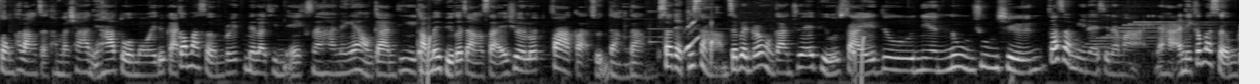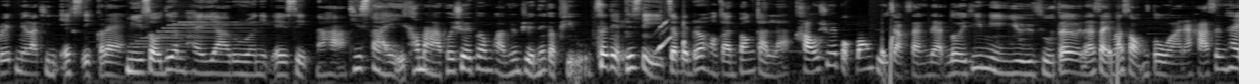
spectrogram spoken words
ทรงพลังจากธรรมชาติเนี่ยห้าตัวมาไว้ด้วยกันก็มาเสริมฤทธิ์เมลาทิน X นะคะในแง่ของการที่ทำให้ผิวกระจ่างใสช่วยลดฝ้ากระจุดด่างดำสเต็ปที่ 3 จะเป็นเรื่องของการช่วยให้ผิวใสดูเนียนนุ่มชุ่มชื้น ก็จะมีในซินามายนะคะ อันนี้ก็มาเสริมฤทธิ์เมลาทิน X อีกแรง มีโซเดียมไฮยาลูรอนิกแอซิดนะคะ ที่ใส่เข้ามาเพื่อช่วยเพิ่มความชุ่มชื้นให้กับผิว สเต็ปทีสี่4 จะเป็นเรื่องของการป้องกันละเขาช่วยปกป้องผิวจากแสงแดดโดยที่มี UV filter นะใส่มา 2 ตัวนะคะ ซึ่งให้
